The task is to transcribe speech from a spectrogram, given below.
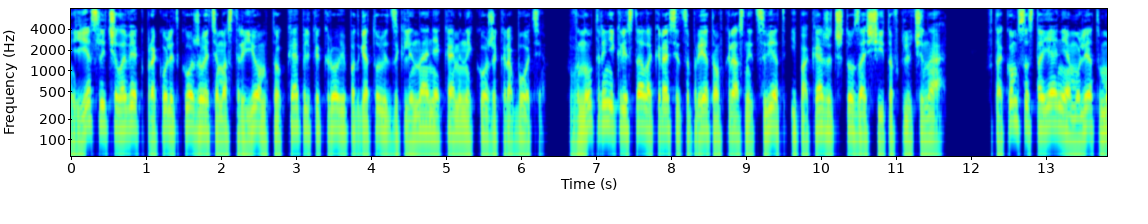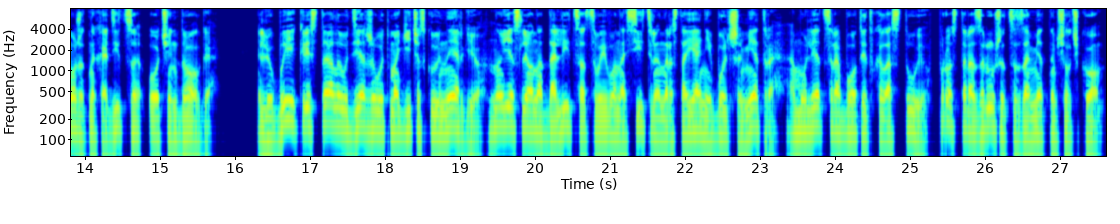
Если человек проколет кожу этим острием, то капелька крови подготовит заклинание каменной кожи к работе. Внутренний кристалл окрасится при этом в красный цвет и покажет, что защита включена. В таком состоянии амулет может находиться очень долго. Любые кристаллы удерживают магическую энергию, но если он отдалится от своего носителя на расстоянии больше метра, амулет сработает в холостую, просто разрушится заметным щелчком.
